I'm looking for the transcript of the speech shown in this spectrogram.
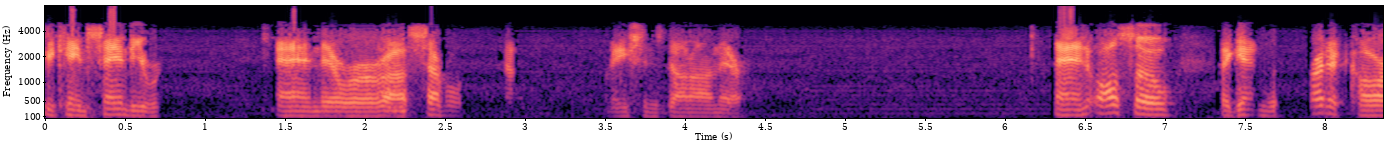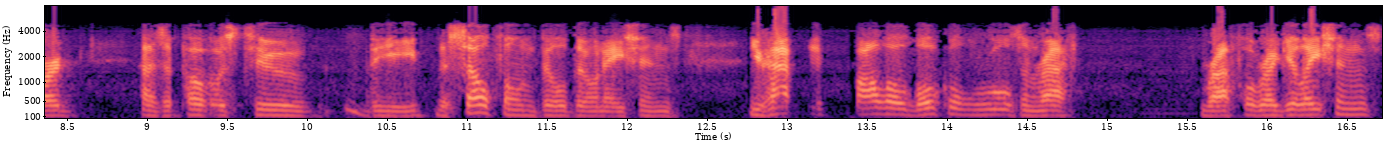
became Sandy, and there were uh, several donations done on there. And also, again, with credit card, as opposed to the, the cell phone bill donations, you have to follow local rules and raffle regulations,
